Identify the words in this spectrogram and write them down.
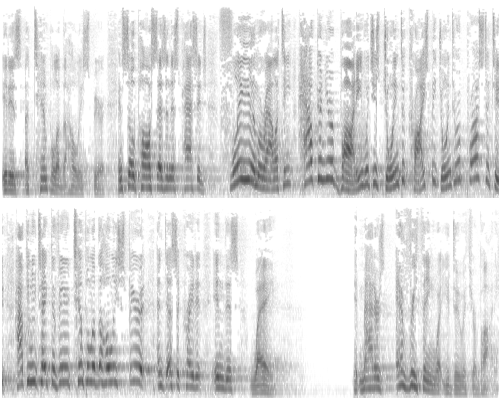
It is a temple of the Holy Spirit. And so Paul says in this passage, flee immorality. How can your body, which is joined to Christ, be joined to a prostitute? How can you take the very temple of the Holy Spirit and desecrate it in this way? It matters everything what you do with your body.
